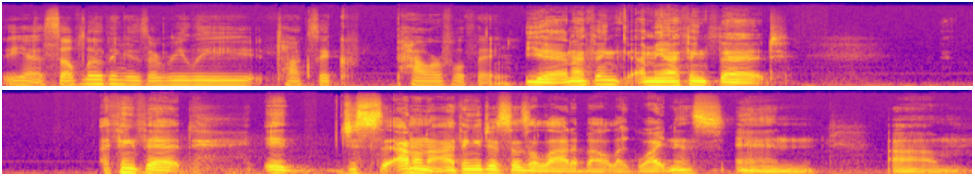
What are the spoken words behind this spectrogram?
yeah, self-loathing is a really toxic, powerful thing. Yeah, and I think I mean I think that I think that it just I don't know I think it just says a lot about like whiteness and um,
